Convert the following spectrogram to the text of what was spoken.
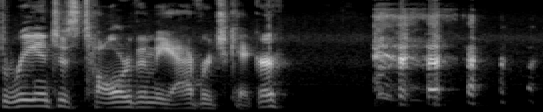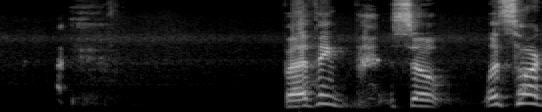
three inches taller than the average kicker. but I think so. Let's talk.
